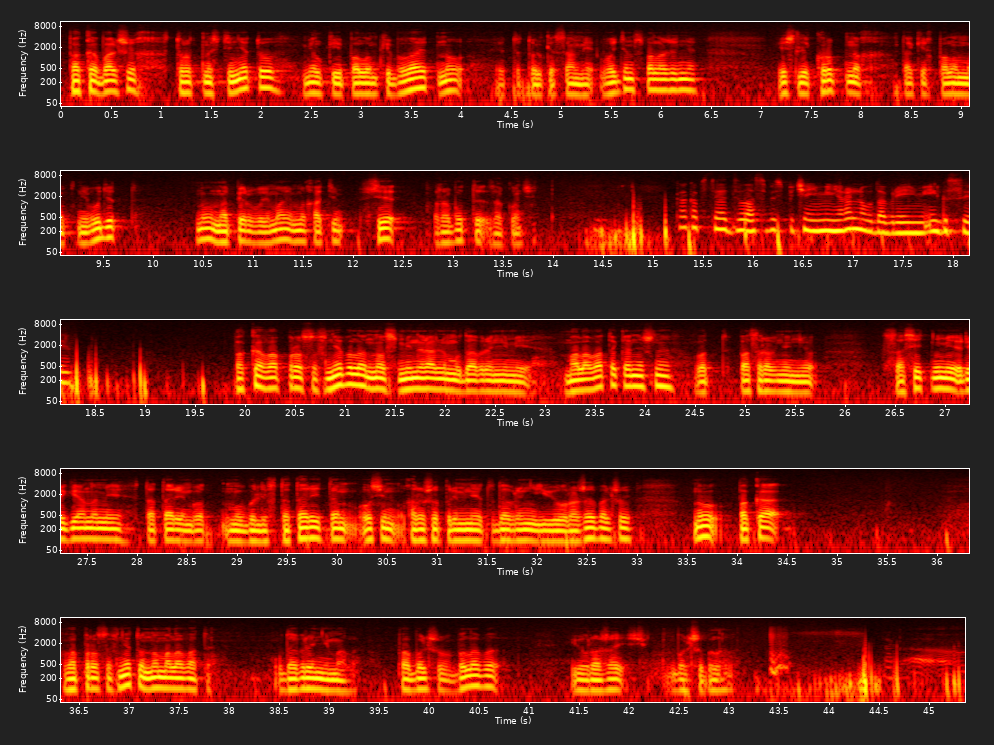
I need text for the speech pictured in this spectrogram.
Пока больших трудностей нету, мелкие поломки бывают, но это только сами вводим с положения. Если крупных таких поломок не будет, ну, на 1 мая мы хотим все работы закончить. Как обстоят дела с обеспечением минерального удобрениями и ГСы? Пока вопросов не было, но с минеральными удобрениями маловато, конечно. Вот по сравнению соседними регионами, Татарии, вот мы были в Татарии, там очень хорошо применяют удобрения и урожай большой. Ну, пока вопросов нету, но маловато. Удобрений мало. Побольше было бы, и урожай чуть больше было бы.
